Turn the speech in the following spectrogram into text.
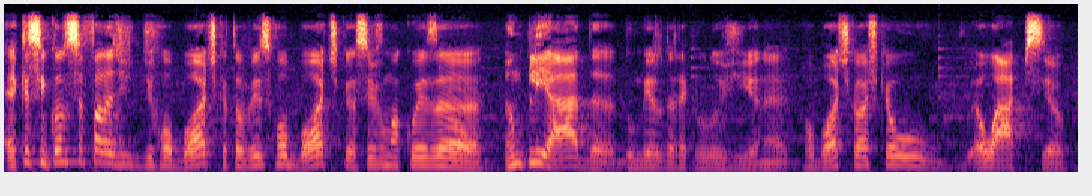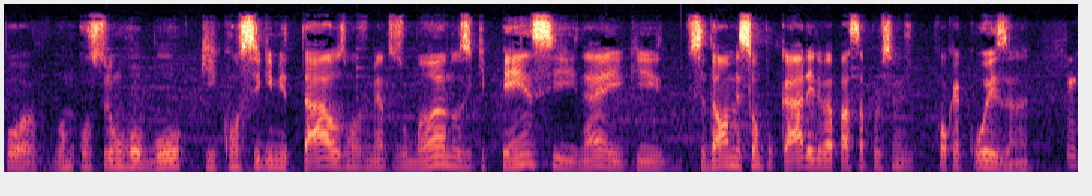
É que assim, quando você fala de, de robótica, talvez robótica seja uma coisa ampliada do medo da tecnologia, né? Robótica eu acho que é o, é o ápice. é, Pô, vamos construir um robô que consiga imitar os movimentos humanos e que pense, né? E que se dá uma missão pro cara, ele vai passar por cima de qualquer coisa, né? Então,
